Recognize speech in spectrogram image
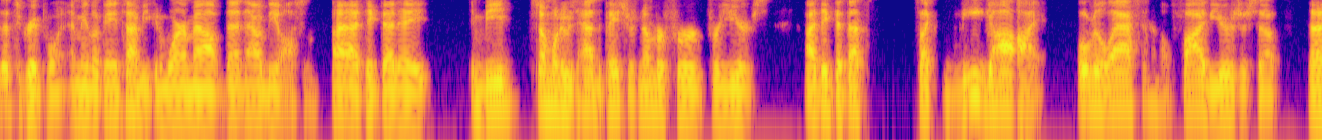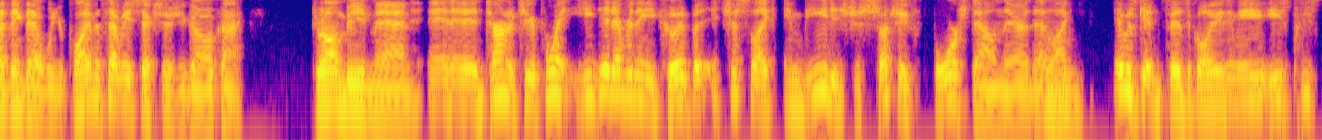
That's a great point. I mean, look, anytime you can wear him out, that that would be awesome. I, I think that hey, Embiid, someone who's had the Pacers number for for years, I think that that's it's like the guy over the last I don't know five years or so. That I think that when you're playing the 76ers, you go, okay, Joel Embiid, man, and, and Turner, to your point, he did everything he could, but it's just like Embiid is just such a force down there that mm. like it was getting physical. He's, I mean, he's, he's,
